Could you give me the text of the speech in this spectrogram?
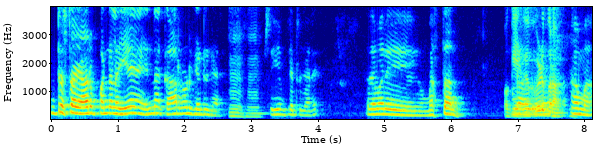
இன்ட்ரெஸ்ட்டாக யாரும் பண்ணலை ஏன் என்ன காரணம்னு கேட்டிருக்காரு. சிஎம் கேட்டிருக்காரு. அதே மாதிரி மஸ்தான். ஓகே விழுப்புரம். ஆமாம்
